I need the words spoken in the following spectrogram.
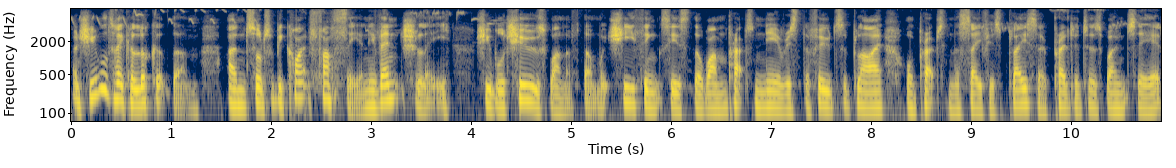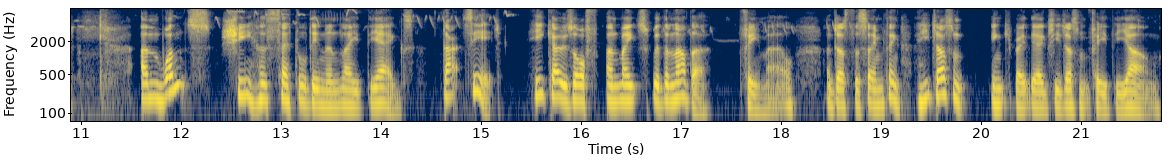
and she will take a look at them and sort of be quite fussy. And eventually, she will choose one of them, which she thinks is the one perhaps nearest the food supply or perhaps in the safest place, so predators won't see it. And once she has settled in and laid the eggs, that's it. He goes off and mates with another female and does the same thing. He doesn't incubate the eggs, he doesn't feed the young.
